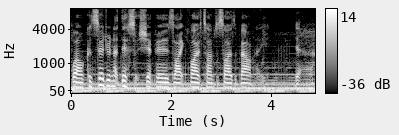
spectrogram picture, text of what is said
Well, considering that this ship is like five times the size of Bounty, yeah,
